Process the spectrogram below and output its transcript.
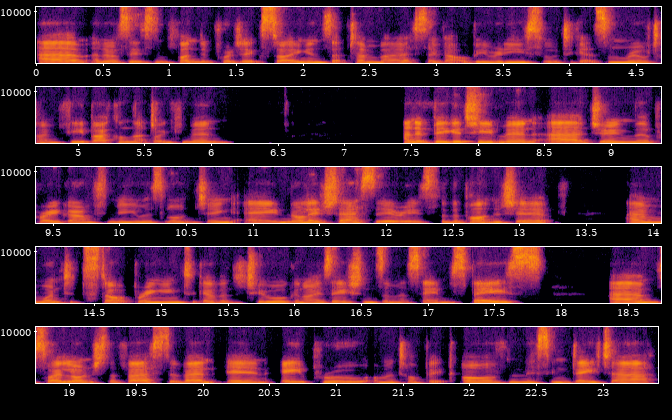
Um, and also some funded projects starting in September. So that will be really useful to get some real-time feedback on that document. And a big achievement uh, during the program for me was launching a knowledge share series for the partnership and wanted to start bringing together the two organizations in the same space. Um, so I launched the first event in April on the topic of missing data.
